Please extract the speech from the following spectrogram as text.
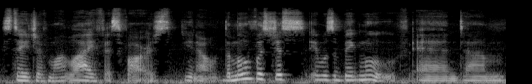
stage of my life as far as you know the move was just it was a big move and um,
